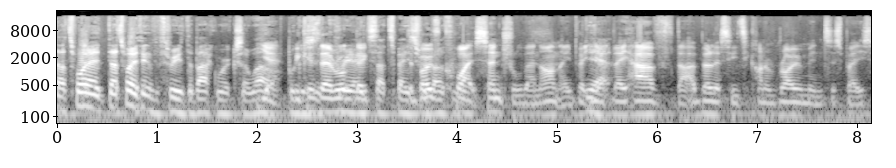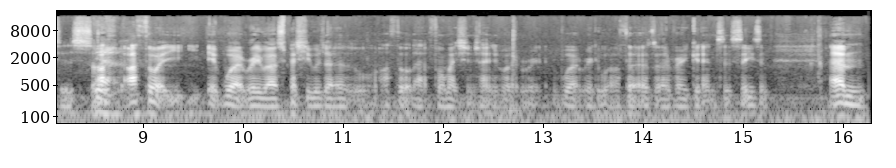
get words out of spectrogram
That's why that's why I think the three at the back work so well. yeah because it they're all, they, creates that space they're for both both of quite central then aren't they but Yeah. yet they have that ability to kind of roam into spaces so Yeah. I, I thought it, it worked really well, especially with Ozil. I thought that formation change worked, re- worked really well. I thought it was a very good end to the season. Um,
